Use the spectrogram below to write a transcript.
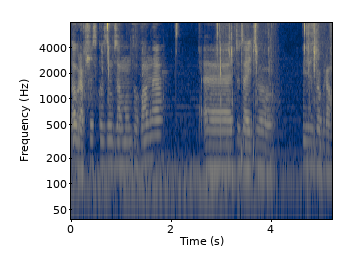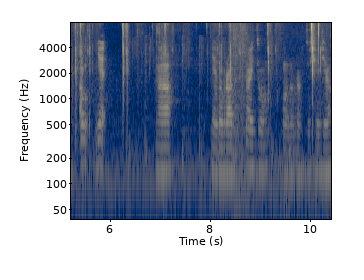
Dobra, wszystko znów zamontowane. Eee, tutaj to... Nie, dobra. Au, nie. A, nie, dobra, tutaj to... O, dobra, ktoś jedzie.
